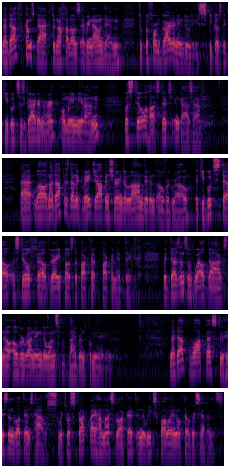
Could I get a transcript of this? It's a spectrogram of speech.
Nadav comes back to Nachal Oz every now and then to perform gardening duties because the kibbutz's gardener, Omri Miran, was still a hostage in Gaza. Uh, while Nadav has done a great job ensuring the lawn didn't overgrow, the kibbutz still, still felt very post apocalyptic, with dozens of wild dogs now overrunning the once vibrant community. Nadav walked us to his and Rotem's house, which was struck by a Hamas rocket in the weeks following October 7th.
